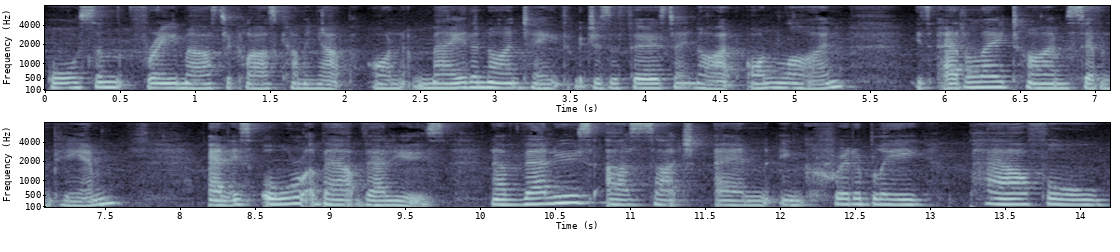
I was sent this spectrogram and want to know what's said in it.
awesome free masterclass coming up on May the 19th, which is a Thursday night online. It's Adelaide time, 7 pm, and it's all about values. Now, values are such an incredibly powerful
